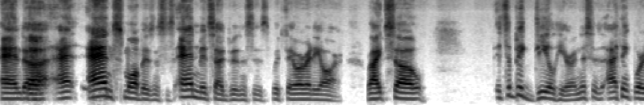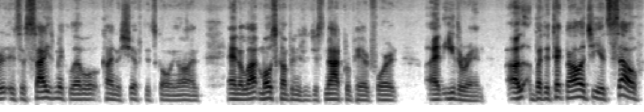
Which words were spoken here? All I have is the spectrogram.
and uh, and and small businesses and mid-sized businesses, which they already are, right? So it's a big deal here and this is i think where it's a seismic level kind of shift that's going on and a lot most companies are just not prepared for it at either end. Uh, but the technology itself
